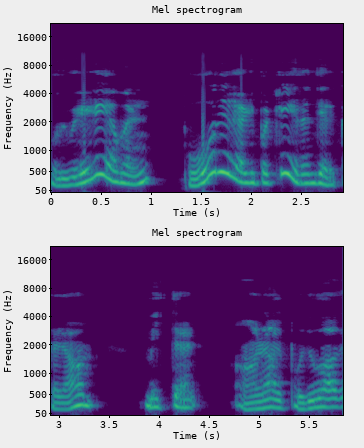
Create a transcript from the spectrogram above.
ஒருவேளை அவன் போரில் அடிபட்டு இறந்திருக்கலாம். மித்ரன் ஆனால் பொதுவாக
